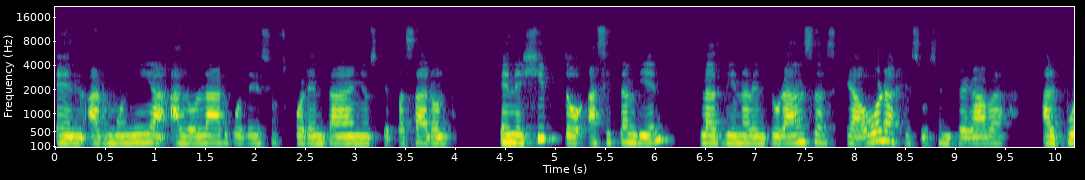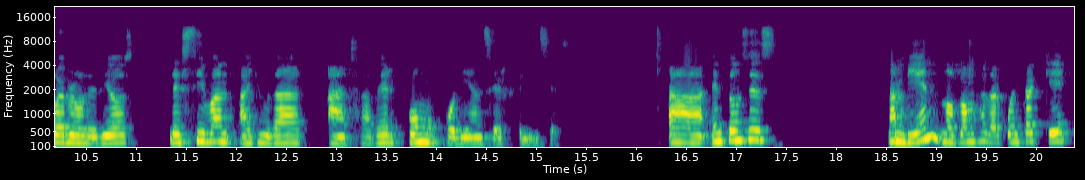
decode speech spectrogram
en armonía a lo largo de esos 40 años que pasaron en Egipto, así también las bienaventuranzas que ahora Jesús entregaba al pueblo de Dios les iban a ayudar a saber cómo podían ser felices. Ah, entonces, también nos vamos a dar cuenta que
